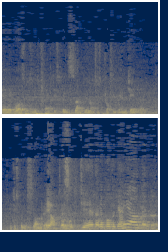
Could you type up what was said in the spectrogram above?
and it was, it was just, it's just been slung. You're not just dropping down gently, you're just being slung down. Yeah, listen, do you hear that above again? Yeah, the,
